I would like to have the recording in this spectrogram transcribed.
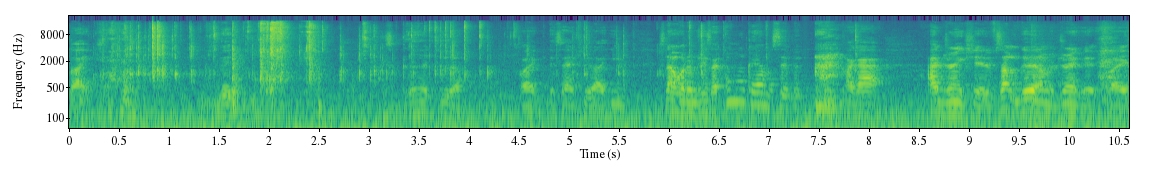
like good. It's good too though. Like it's actually like you. It's not of them drinks like mm, okay I'm gonna sip it. like I I drink shit. If something good I'm gonna drink it. Like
